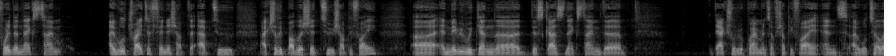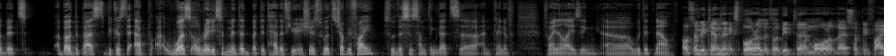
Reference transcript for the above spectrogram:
for the next time, I will try to finish up the app to actually publish it to Shopify, uh, and maybe we can uh, discuss next time the the actual requirements of Shopify, and I will tell a bit about the past because the app was already submitted, but it had a few issues with Shopify. So this is something that's uh, I'm kind of finalizing uh, with it now. Also, we can explore a little bit uh, more the Shopify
